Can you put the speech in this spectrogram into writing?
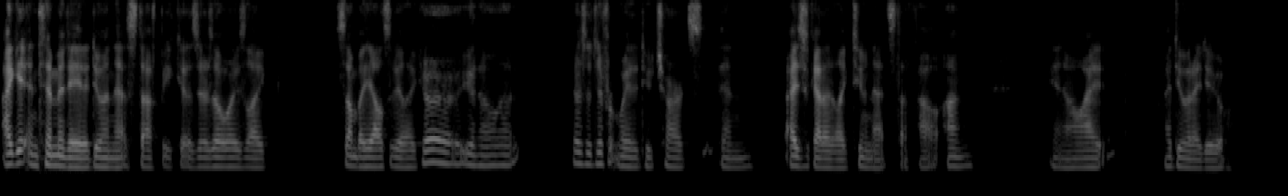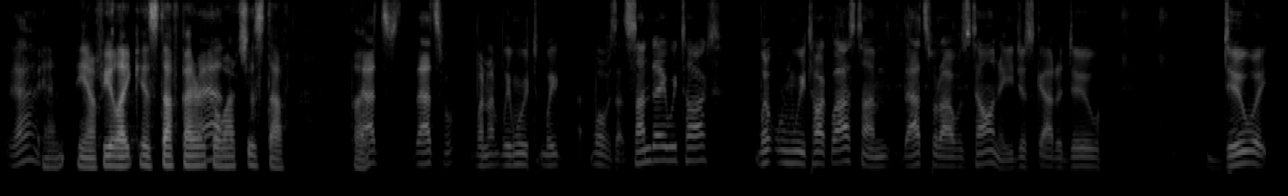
I get intimidated doing that stuff because there's always like somebody else will be like, oh, you know, uh, there's a different way to do charts, and I just gotta like tune that stuff out. I'm, you know, I I do what I do, Yeah. and you know, if you like his stuff better, go watch his stuff. But that's that's when we moved. We what was that Sunday we talked when when we talked last time. That's what I was telling you. You just got to do do what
